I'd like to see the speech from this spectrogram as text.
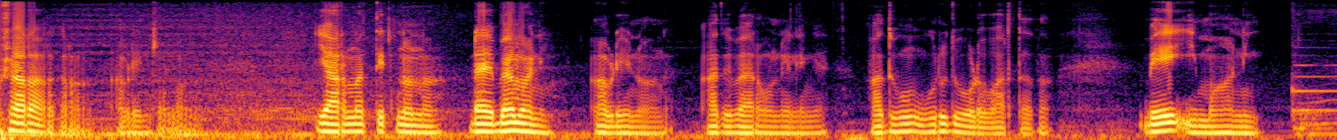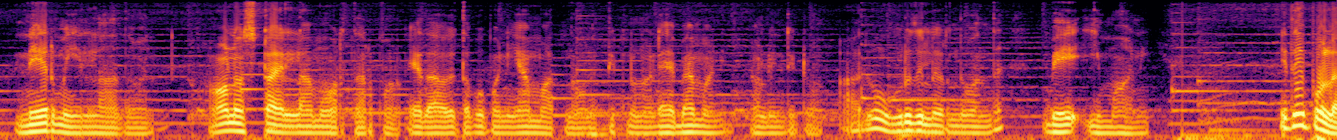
உஷாராக இருக்கிறான் அப்படின்னு சொல்லுவாங்க யாருன்னா திட்டணுன்னா டே பேமானி அப்படின்வாங்க அது வேறு ஒன்றும் இல்லைங்க. அதுவும் உருதுவோட வார்த்தை தான். பே இமானி நேர்மை இல்லாதவன் ஆனஸ்ட்டாக இல்லாமல் ஒருத்தன் இருப்பான். ஏதாவது தப்பு பண்ணி ஏமாத்தினவனை திட்டணும்னா டே பேமானி அப்படின்னு திட்டுவான். அதுவும் உருதுலேருந்து வந்த பே இமானி இதே போல்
